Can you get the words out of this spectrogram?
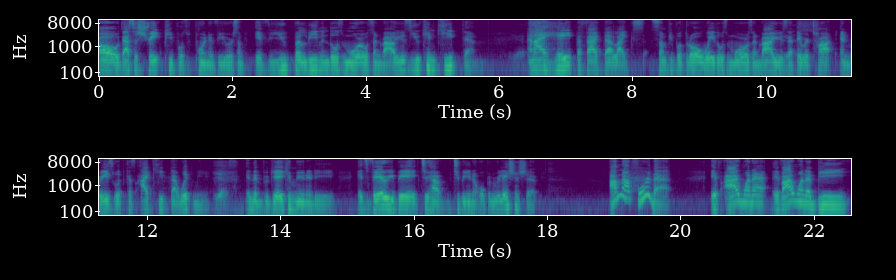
oh, that's a straight people's point of view or something. If you believe in those morals and values, you can keep them. Yes. And I hate the fact that like s- some people throw away those morals and values that they were taught and raised with because I keep that with me. Yes. In the gay community, it's very big to have to be in an open relationship. I'm not for that. If I wanna if I wanna be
